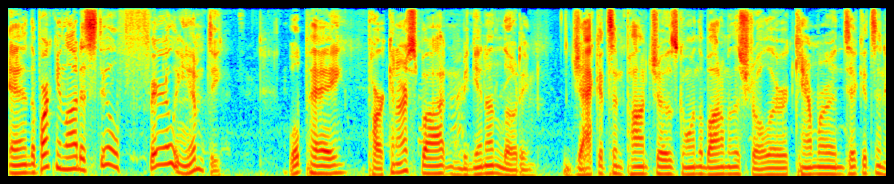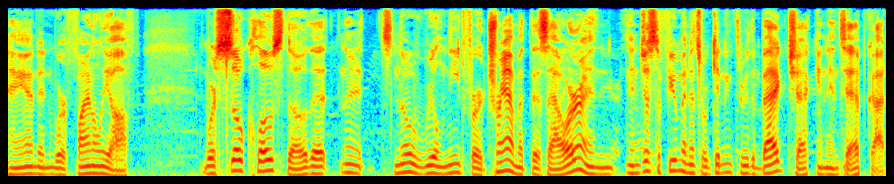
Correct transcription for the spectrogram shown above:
and the parking lot is still fairly empty. We'll pay, park in our spot, and begin unloading. Jackets and ponchos go on the bottom of the stroller, camera and tickets in hand, and we're finally off. We're so close, though, that it's no real need for a tram at this hour, and in just a few minutes, we're getting through the bag check and into Epcot.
